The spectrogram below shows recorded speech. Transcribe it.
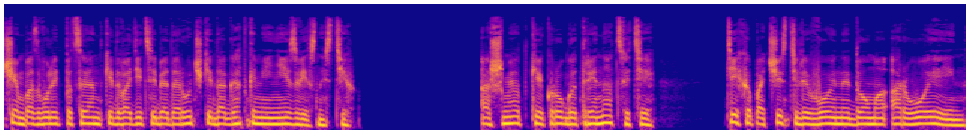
чем позволить пациентке доводить себя до ручки догадками и неизвестностью. Ошметки круга тринадцати тихо почистили воины дома Аруэйн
